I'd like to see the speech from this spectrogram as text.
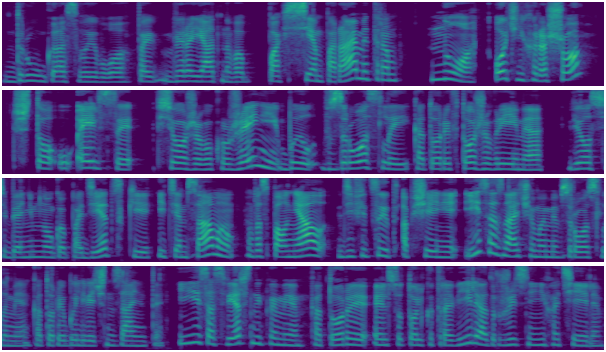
друга своего, по, вероятного по всем параметрам. Но очень хорошо, что у Эльсы все же в окружении был взрослый, который в то же время вел себя немного по-детски и тем самым восполнял дефицит общения и со значимыми взрослыми, которые были вечно заняты, и со сверстниками, которые Эльсу только травили, а дружить с ней не хотели.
